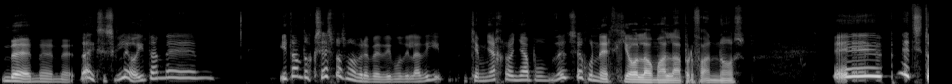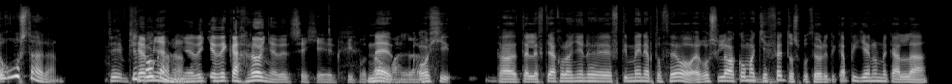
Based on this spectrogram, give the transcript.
ναι, ναι, ναι. Εντάξει, σου λέω, ήταν, ε, ήταν το ξέσπασμα, βρε παιδί μου. Δηλαδή και μια χρονιά που δεν τους έχουν έρθει όλα ομαλά προφανώς. Ε, έτσι το γούσταραν. Και, Και ποια το μια έκαναν. χρονιά, εδώ και 10 χρόνια δεν τους έχει έρθει τίποτα. ναι, ομαλά. όχι. Τα τελευταία χρόνια είναι ευτυμένοι από το Θεό. Εγώ σου λέω ακόμα και Μμμ. φέτος που θεωρητικά πηγαίνουν καλά.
